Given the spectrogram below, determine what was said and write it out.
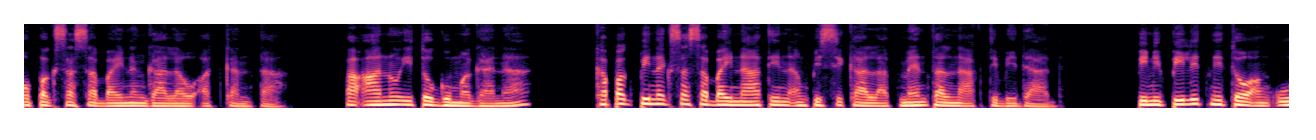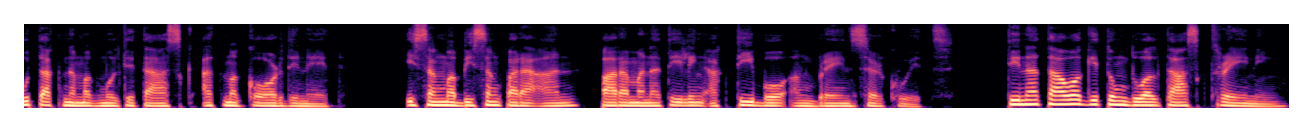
o pagsasabay ng galaw at kanta. Paano ito gumagana? Kapag pinagsasabay natin ang pisikal at mental na aktibidad, Pinipilit nito ang utak na mag-multitask at mag-coordinate, isang mabisang paraan para manatiling aktibo ang brain circuits. Tinatawag itong dual task training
